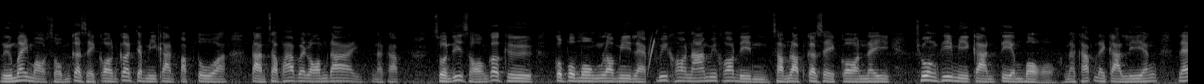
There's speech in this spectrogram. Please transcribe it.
หรือไม่เหมาะสมเกษตรกรก็จะมีการปรับตัวตามสภาพแวดล้อมได้นะครับ ส่วนที่ 2 ก็คือกรมประมงเรามีแลบวิเคราะห์น้ำวิเคราะห์ดินสำหรับเกษตรกรในช่วงที่มีการเตรียมบ่อนะครับในการเลี้ยงและ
